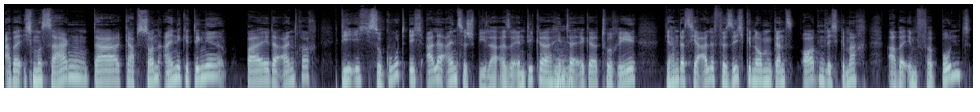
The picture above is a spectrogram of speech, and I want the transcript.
Aber ich muss sagen, da gab es schon einige Dinge bei der Eintracht, die ich, so gut ich alle Einzelspieler, also Endika, mhm. Hinteregger, Touré, die haben das ja alle für sich genommen ganz ordentlich gemacht. Aber im Verbund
